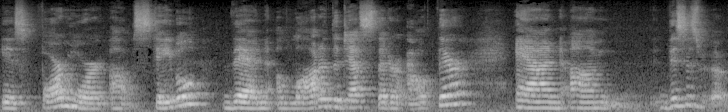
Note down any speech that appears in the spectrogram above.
is far more um, stable than a lot of the desks that are out there. And um, this is uh,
